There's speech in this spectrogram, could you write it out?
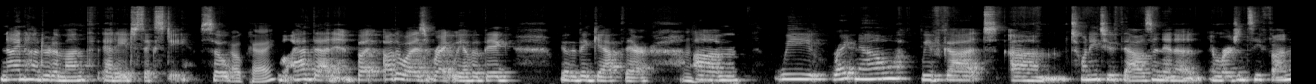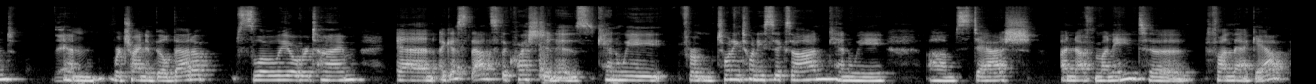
900 a month at age 60. So okay. we'll add that in. But otherwise, right, we have a big we have a big gap there. Mm-hmm. Um, we right now we've got um, 22,000 in an emergency fund, mm-hmm. and we're trying to build that up slowly over time. And I guess that's the question is can we, from 2026 on, can we um, stash enough money to fund that gap?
